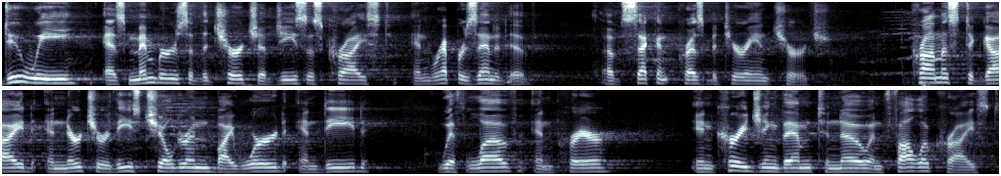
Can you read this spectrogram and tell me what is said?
Do we, as members of the Church of Jesus Christ and representative of Second Presbyterian Church, promise to guide and nurture these children by word and deed with love and prayer, encouraging them to know and follow Christ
